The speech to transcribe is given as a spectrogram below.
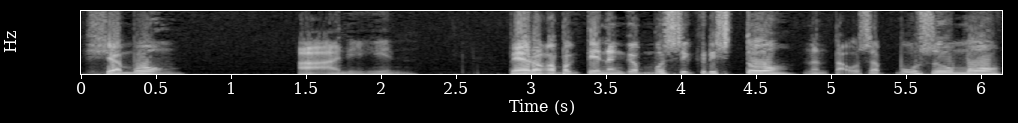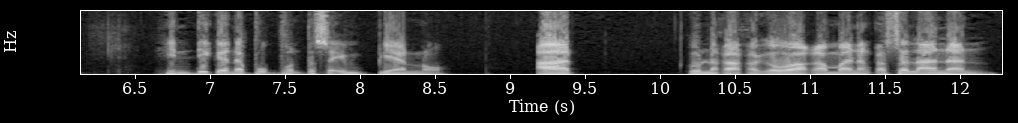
siya mong aanihin. Pero kapag tinanggap mo si Kristo ng tao sa puso mo, hindi ka napupunta sa impyerno. At kung nakakagawa ka man ng kasalanan,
